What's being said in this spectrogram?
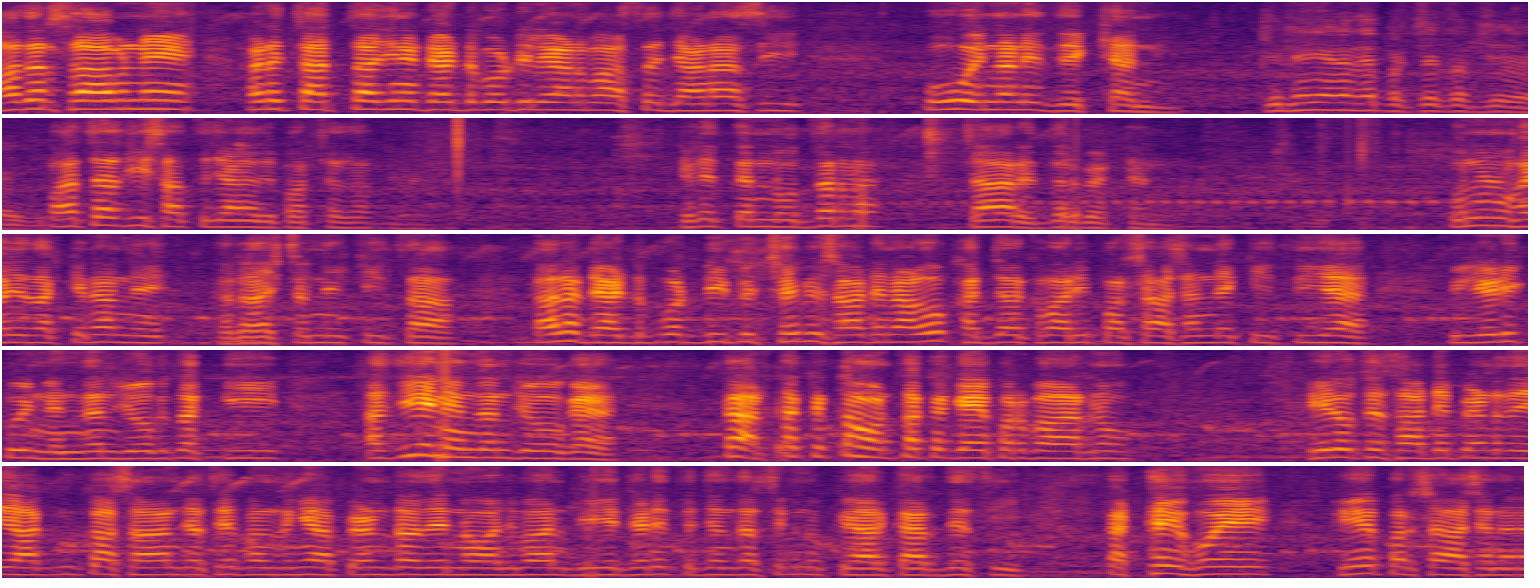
ਫਾਦਰ ਸਾਹਿਬ ਨੇ ਸਾਡੇ ਚਾਚਾ ਜੀ ਨੇ ਡੈੱਡ ਬੋਡੀ ਲੈਣ ਵਾਸਤੇ ਜਾਣਾ ਸੀ। ਉਹ ਇਹਨਾਂ ਨੇ ਦੇਖਿਆ ਨਹੀਂ। ਕਿੰਨੇ ਜਣਾਂ ਦੇ ਪਰਚੇ ਦਰਜ ਹੋਏ ਜੀ? ਪਰਚਾ ਜੀ 7 ਜਣਿਆਂ ਦੇ ਪਰਚਾ ਦਰਜ ਹੋਇਆ ਜਿਹੜੇ ਤਿੰਨ ਉਧਰ ਨੇ ਚਾਰ ਇੱਧਰ ਬੈਠੇ ਨੇ। ਉਹਨਾਂ ਨੂੰ ਹਜੇ ਤੱਕ ਇਹਨਾਂ ਨੇ ਅਰੈਸਟ ਨਹੀਂ ਕੀਤਾ। ਕੱਲ ਡੈੱਡ ਬੋਡੀ ਪਿੱਛੇ ਵੀ ਸਾਡੇ ਨਾਲ ਉਹ ਖੱਜਲ ਖਵਾਰੀ ਪ੍ਰਸ਼ਾਸਨ ਨੇ ਕੀਤੀ ਹੈ ਵੀ ਜਿਹੜੀ ਕੋਈ ਨਿੰਦਨਯੋਗ ਤੱਕ ਕੀ ਅਸੀਂ ਇਹ ਨਿੰਦਨਯੋਗ ਹੈ। ਘਰ ਤੱਕ ਢਾਉਣ ਤੱਕ ਗਏ ਪਰਿਵਾਰ ਨੂੰ। ਫਿਰ ਉੱਥੇ ਸਾਡੇ ਪਿੰਡ ਦੇ ਆਗੂ ਕਿਸਾਨ ਜਥੇਬੰਦੀਆਂ ਪਿੰਡ ਦੇ ਨੌਜਵਾਨ ਵੀਰ ਜਿਹੜੇ ਤੇਜਿੰਦਰ ਸਿੰਘ ਨੂੰ ਪਿਆਰ ਕਰਦੇ ਸੀ ਇਕੱਠੇ ਹੋਏ ਫਿਰ ਪ੍ਰਸ਼ਾਸਨ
